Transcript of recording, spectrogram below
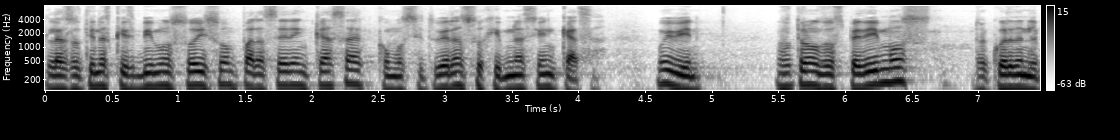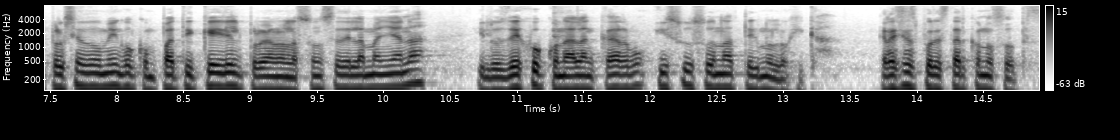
Las rutinas que vimos hoy son para hacer en casa como si tuvieran su gimnasio en casa. Muy bien. Nosotros nos despedimos. Recuerden el próximo domingo con Patty Cade, el programa a las 11 de la mañana. Y los dejo con Alan Carbo y su zona tecnológica. Gracias por estar con nosotros.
